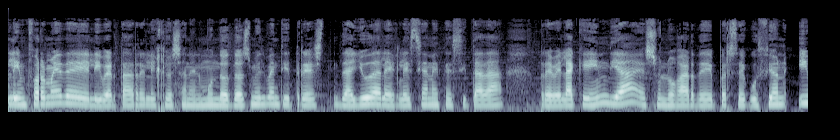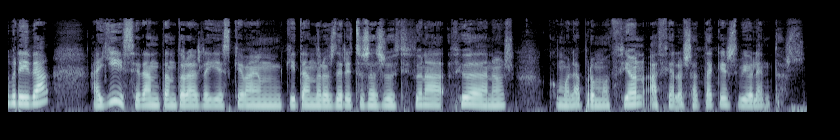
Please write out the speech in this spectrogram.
El informe de Libertad Religiosa en el Mundo 2023 de ayuda a la Iglesia necesitada revela que India es un lugar de persecución híbrida. Allí se dan tanto las leyes que van quitando los derechos a sus ciudadanos como la promoción hacia los ataques violentos.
